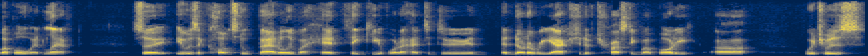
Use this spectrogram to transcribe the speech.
my ball went left. So it was a constant battle in my head, thinking of what I had to do, and, and not a reaction of trusting my body, uh, which was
